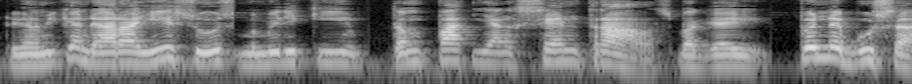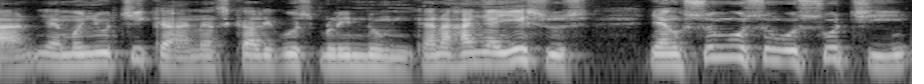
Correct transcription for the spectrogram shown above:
Dengan demikian darah Yesus memiliki tempat yang sentral sebagai penebusan yang menyucikan dan sekaligus melindungi. Karena hanya Yesus yang sungguh-sungguh suci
